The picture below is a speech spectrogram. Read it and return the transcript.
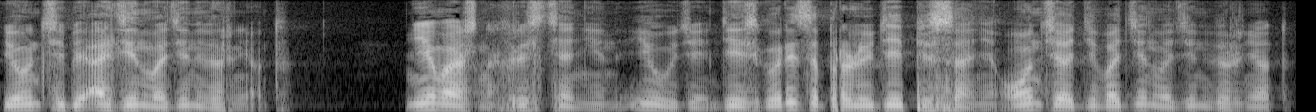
и он тебе один в один вернет. Неважно, христианин, иудей. Здесь говорится про людей Писания. Он тебе один в один в один вернет.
